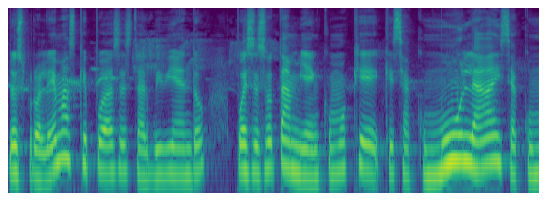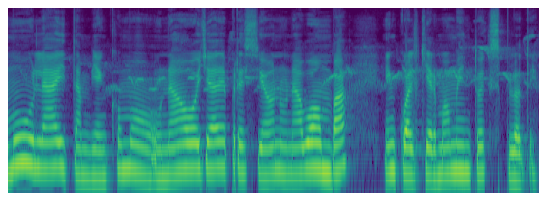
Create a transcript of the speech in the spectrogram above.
los problemas que puedas estar viviendo, pues eso también como que, se acumula y se acumula y también como una olla de presión, una bomba, en cualquier momento explote.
